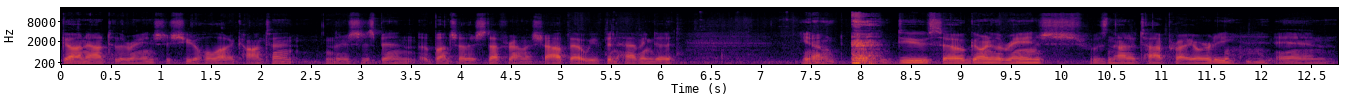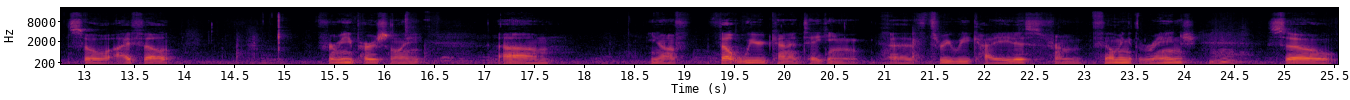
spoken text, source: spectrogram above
gone out to the range to shoot a whole lot of content. There's just been a bunch of other stuff around the shop that we've been having to, you know, do. So going to the range was not a top priority, and so I felt, for me personally, um, you know, I felt weird kind of taking a three week hiatus from filming at the range. So,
